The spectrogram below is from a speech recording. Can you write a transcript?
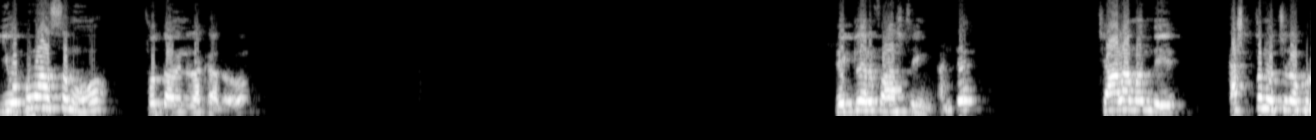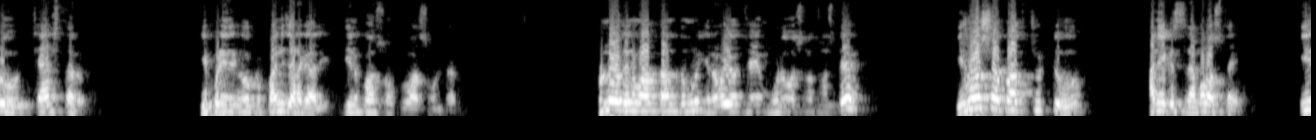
ఈ ఉపవాసము చూద్దాం ఎన్ని రకాలు. రెగ్యులర్ ఫాస్టింగ్ అంటే చాలా మంది కష్టం వచ్చినప్పుడు చేస్తారు. ఇప్పుడు ఒక పని జరగాలి దీనికోసం ఉపవాసం ఉంటారు. రెండవ దినవార్తాంతములు ఇరవై అధ్యాయం మూడవ వచనం చూస్తే యహోషపాత్ చుట్టూ అనేక శ్రమలు వస్తాయి. ఈ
